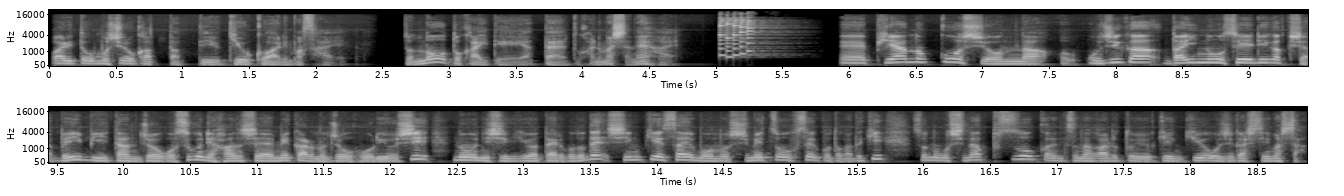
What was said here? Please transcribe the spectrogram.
割と面白かったっていう記憶はあります。はい。ノート書いてやったりとかありましたね。はい。えー、ピアノ講師女、おじが大脳生理学者、ベイビー誕生後すぐに反射や目からの情報を利用し、脳に刺激を与えることで神経細胞の死滅を防ぐことができ、その後シナプス増加につながるという研究をおじがしていました。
